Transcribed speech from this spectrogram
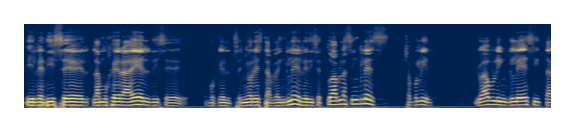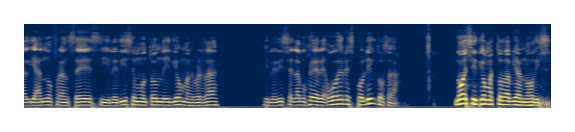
Y le dice la mujer a él, dice, porque el señor este habla inglés, le dice, ¿tú hablas inglés, Chapulín? Yo hablo inglés, italiano, francés y le dice un montón de idiomas, ¿verdad? Y le dice la mujer, oh, eres políglota. No, ese idioma todavía no, dice.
